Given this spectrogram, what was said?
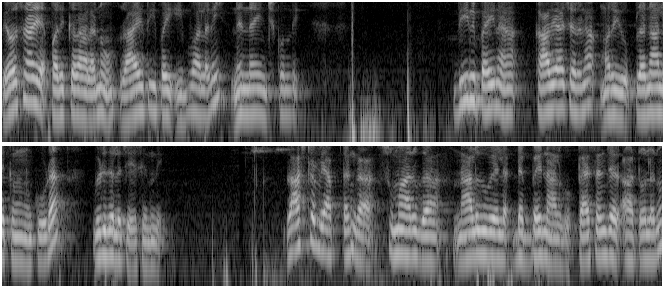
వ్యవసాయ పరికరాలను రాయితీపై ఇవ్వాలని నిర్ణయించుకుంది. దీనిపైన కార్యాచరణ మరియు ప్రణాళికలను కూడా విడుదల చేసింది. రాష్ట్ర వ్యాప్తంగా సుమారుగా నాలుగు వేల డెబ్బై నాలుగు ప్యాసింజర్ ఆటోలను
